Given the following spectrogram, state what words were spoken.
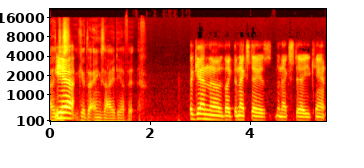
I yeah. just get the anxiety of it. Again, though, like the next day is the next day. You can't.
